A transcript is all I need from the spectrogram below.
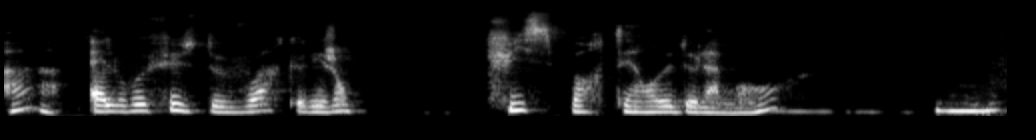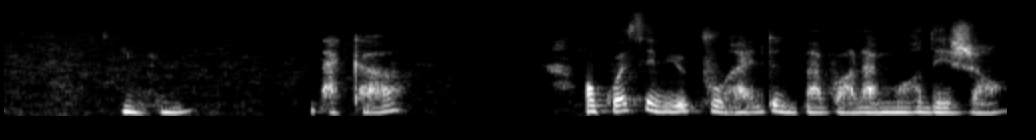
Ah, elle refuse de voir que les gens puissent porter en eux de l'amour. Mhm. D'accord. En quoi c'est mieux pour elle de ne pas voir l'amour des gens?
